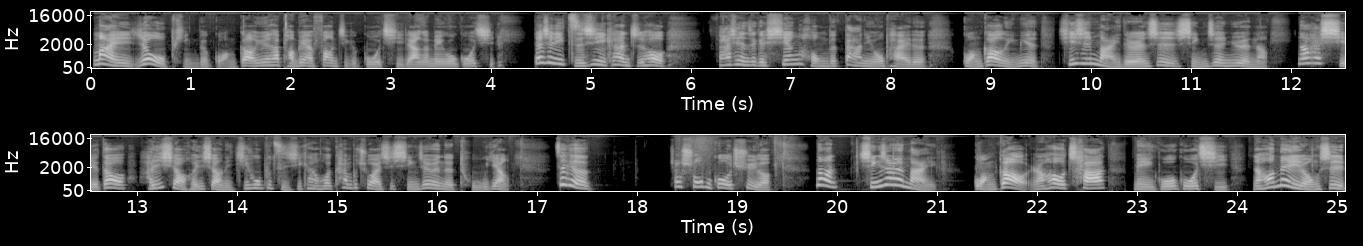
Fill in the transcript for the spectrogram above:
卖肉品的广告，因为它旁边还放几个国旗，两个美国国旗，但是你仔细一看之后，发现这个鲜红的大牛排的。广告里面其实买的人是行政院呐，那他写到很小很小，你几乎不仔细看会看不出来是行政院的图样，这个就说不过去了。那行政院买广告，然后插美国国旗，然后内容是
